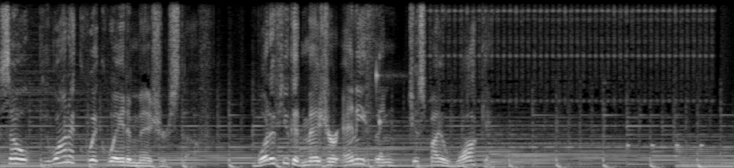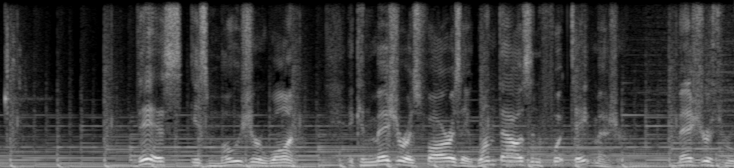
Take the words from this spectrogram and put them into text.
So, you want a quick way to measure stuff. What if you could measure anything just by walking? This is Moasure 1. It can measure as far as a 1,000 foot tape measure, measure through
